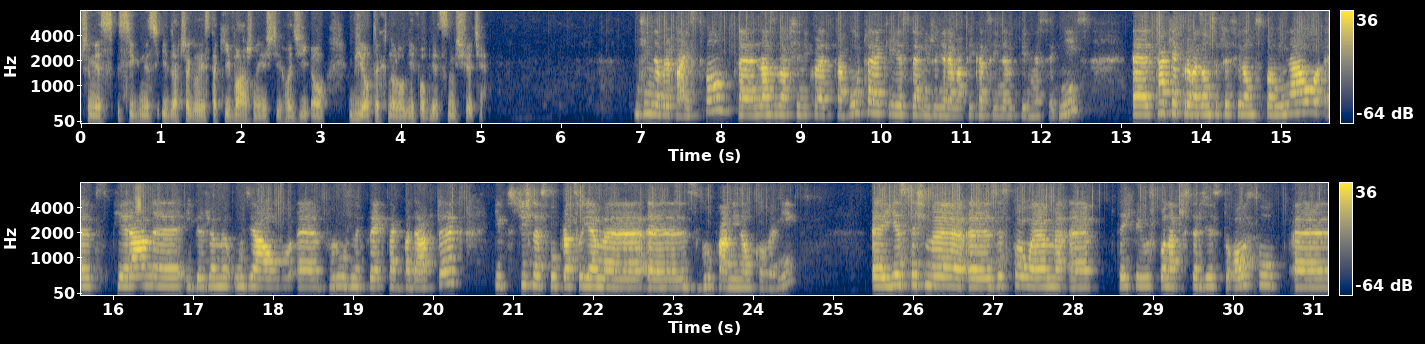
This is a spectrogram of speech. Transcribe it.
czym jest Signis i dlaczego jest taki ważny, jeśli chodzi o biotechnologię w obecnym świecie. Dzień dobry Państwu. E, nazywam się Nikoletta Buczek i jestem inżynierem aplikacyjnym w firmie Signis. E, tak jak prowadzący przed chwilą wspominał, e, wspieramy i bierzemy udział w różnych projektach badawczych i ściśle współpracujemy z grupami naukowymi. Jesteśmy zespołem w tej chwili już ponad 40 osób,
